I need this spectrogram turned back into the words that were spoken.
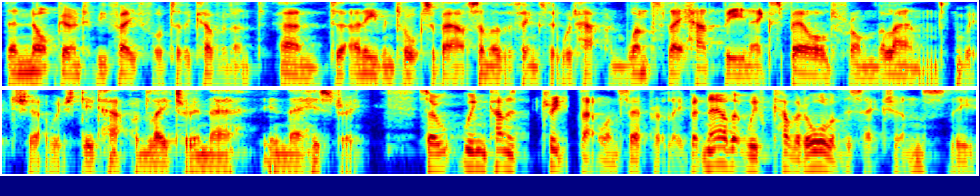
They're not going to be faithful to the covenant, and uh, and even talks about some of the things that would happen once they had been expelled from the land, which uh, which did happen later in their in their history. So we can kind of treat that one separately. But now that we've covered all of the sections, the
